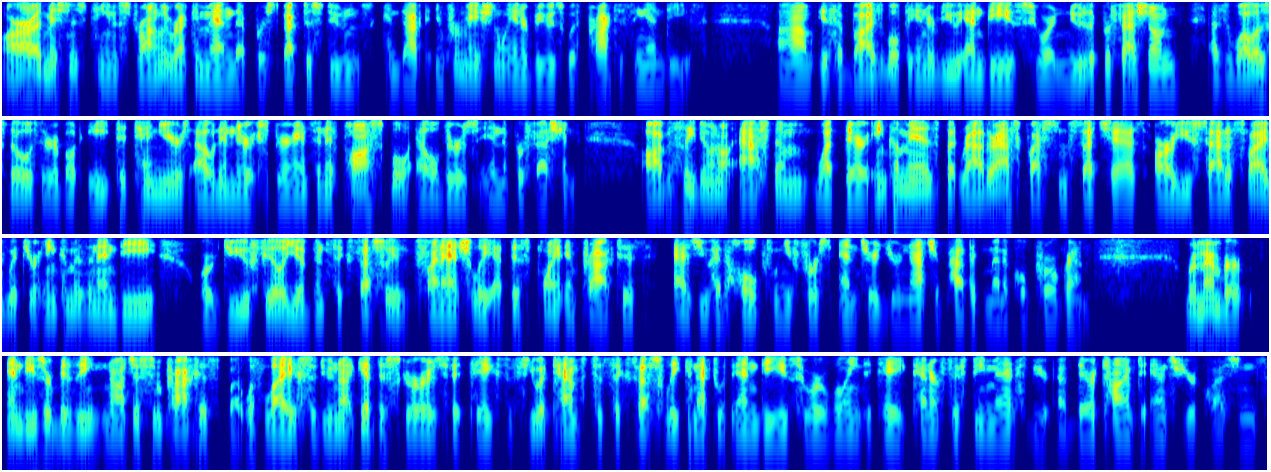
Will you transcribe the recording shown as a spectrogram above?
Our admissions team strongly recommend that prospective students conduct informational interviews with practicing NDs. Um, it's advisable to interview NDs who are new to the profession, as well as those that are about eight to 10 years out in their experience, and if possible, elders in the profession. Obviously, do not ask them what their income is, but rather ask questions such as Are you satisfied with your income as an ND, or do you feel you have been successfully financially at this point in practice as you had hoped when you first entered your naturopathic medical program? Remember, NDs are busy, not just in practice, but with life, so do not get discouraged if it takes a few attempts to successfully connect with NDs who are willing to take 10 or 15 minutes of, your, of their time to answer your questions.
